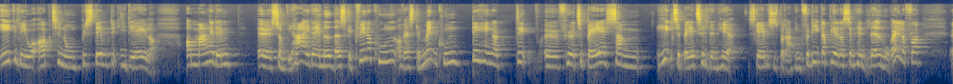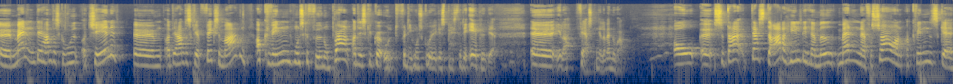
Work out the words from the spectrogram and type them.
ikke lever op til nogle bestemte idealer. Og mange af dem, øh, som vi har i dag med, hvad skal kvinder kunne, og hvad skal mænd kunne, det hænger, det øh, fører tilbage sammen, helt tilbage til den her skabelsesberetning. Fordi der bliver der simpelthen lavet nogle regler for, Øh, manden, det er ham, der skal ud og tjene, øh, og det er ham, der skal fikse marken, og kvinden, hun skal føde nogle børn, og det skal gøre ondt, fordi hun skulle ikke spise det æble der. Øh, eller fersken, eller hvad nu var. Og øh, så der, der starter hele det her med, manden er forsørgeren, og kvinden skal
